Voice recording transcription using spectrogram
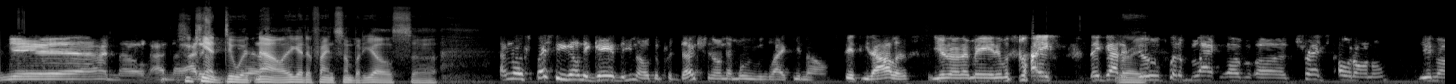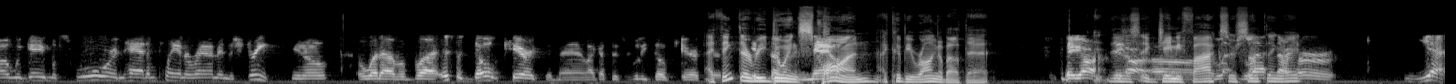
Yeah, I know. I know. He I can't do it now. They got to find somebody else. Uh, I know, especially they only gave the, you know the production on that movie was like you know fifty dollars. You know what I mean? It was like they got a Right. dude put a black uh, uh, trench coat on him. You know, we gave him a sword and had him playing around in the street. You know, or whatever. But it's a dope character, man. Like I said, it's a really dope character. I think they're It's redoing something now- Spawn. I could be wrong about that. They are. They There's, are. like, Jamie Fox Foxx or something, right? heard- yes,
